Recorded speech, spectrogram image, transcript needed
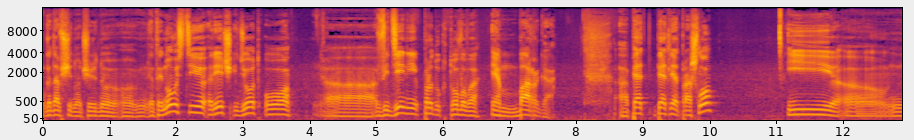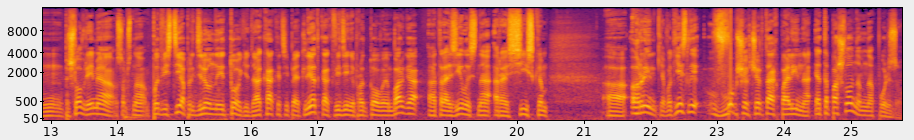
годовщину очередную э, этой новости. Речь идет о э, введении продуктового эмбарго. Пять, пять лет прошло, и э, пришло время, собственно, подвести определенные итоги, да, как эти пять лет, как введение продуктового эмбарго отразилось на российском э, рынке. Вот если в общих чертах, Полина, это пошло нам на пользу?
